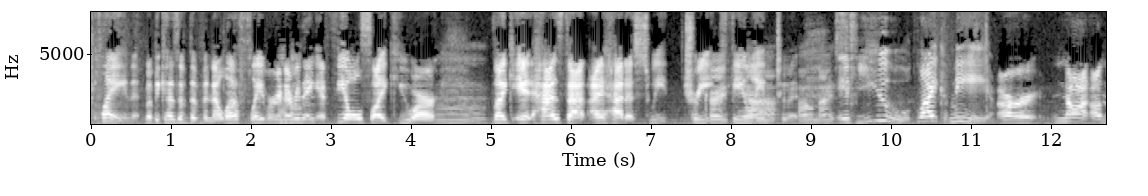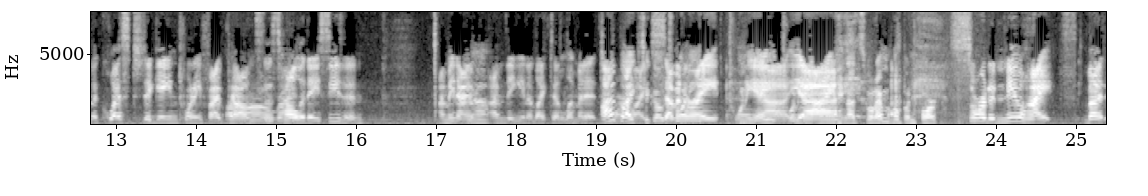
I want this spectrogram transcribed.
plain, but because of the vanilla flavor and Mhm. everything, it feels like you are Mm, like it has that I had a sweet treat okay, feeling yeah. to it. Oh, nice. If you, like me, are not on the quest to gain 25 pounds Oh, this right. holiday season, I mean, I'm, Yeah. I'm thinking I'd like to limit it to I'd more like, to go seven 20, or eight. 28, yeah, 29. yeah. That's what I'm hoping for. sort of new heights. But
